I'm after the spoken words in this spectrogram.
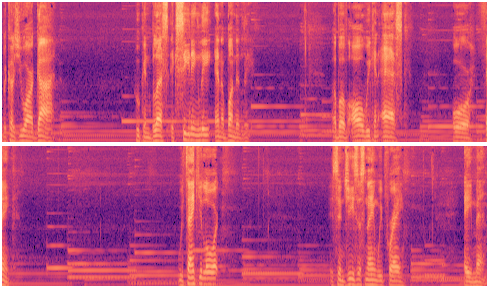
because you are God who can bless exceedingly and abundantly above all we can ask or think. We thank you, Lord. It's in Jesus' name we pray. Amen.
